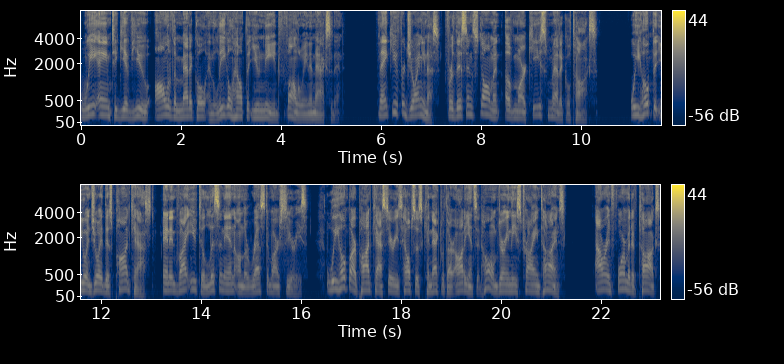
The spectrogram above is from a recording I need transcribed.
We aim to give you all of the medical and legal help that you need following an accident. Thank you for joining us for this installment of Marquis Medical Talks. We hope that you enjoyed this podcast and invite you to listen in on the rest of our series. We hope our podcast series helps us connect with our audience at home during these trying times. Our informative talks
